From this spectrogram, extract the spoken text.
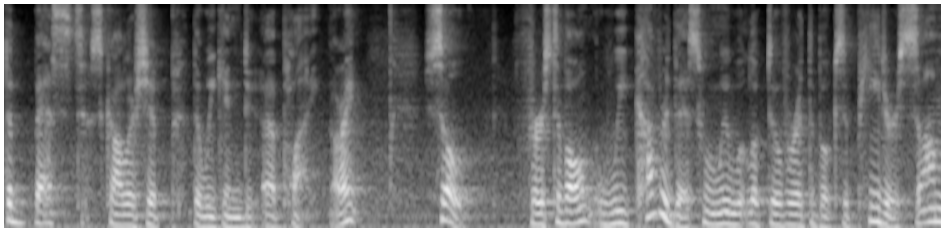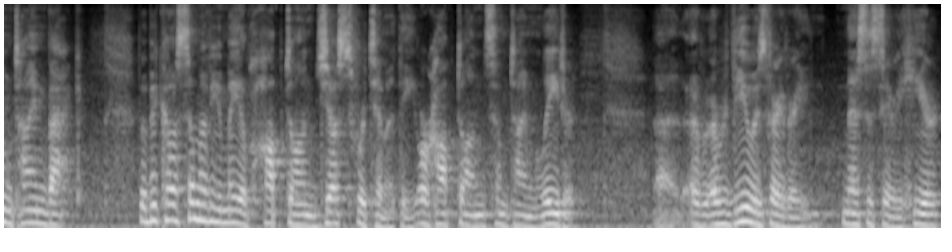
the best scholarship that we can do, apply. All right? So, First of all, we covered this when we looked over at the books of Peter some time back. But because some of you may have hopped on just for Timothy or hopped on sometime later, uh, a, a review is very, very necessary here.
